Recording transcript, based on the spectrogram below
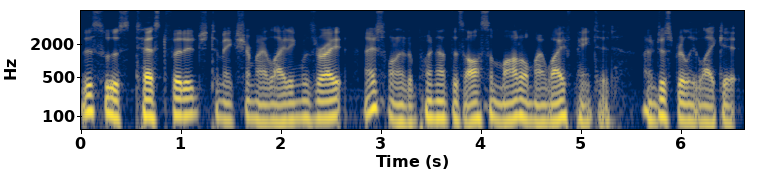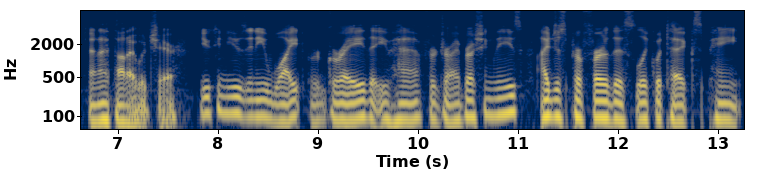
This was test footage to make sure my lighting was right. I just wanted to point out this awesome model my wife painted. I just really like it and I thought I would share. You can use any white or gray that you have for dry brushing these. I just prefer this Liquitex paint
